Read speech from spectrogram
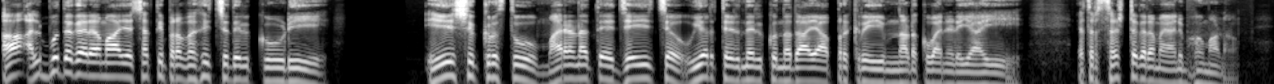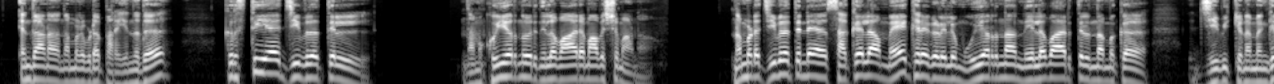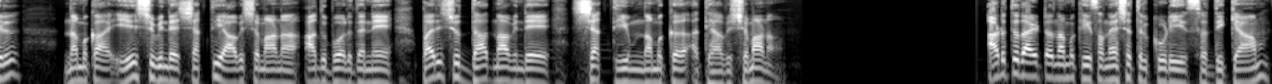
ആ അത്ഭുതകരമായ ശക്തി പ്രവഹിച്ചതിൽ കൂടി യേശുക്രിസ്തു മരണത്തെ ജയിച്ച് ഉയർത്തെഴുന്നേൽക്കുന്നതായ പ്രക്രിയയും നടക്കുവാനിടയായി. എത്ര ശ്രേഷ്ഠകരമായ അനുഭവമാണ്. എന്താണ് നമ്മളിവിടെ പറയുന്നത്? ക്രിസ്തീയ ജീവിതത്തിൽ നമുക്കുയർന്നൊരു നിലവാരം ആവശ്യമാണ്. നമ്മുടെ ജീവിതത്തിന്റെ സകല മേഖലകളിലും ഉയർന്ന നിലവാരത്തിൽ നമുക്ക് ജീവിക്കണമെങ്കിൽ നമുക്ക് യേശുവിന്റെ ശക്തി ആവശ്യമാണ്. അതുപോലെ തന്നെ പരിശുദ്ധാത്മാവിന്റെ ശക്തിയും നമുക്ക് അത്യാവശ്യമാണ്. അടുത്തതായിട്ട് നമുക്ക് ഈ സന്ദേശത്തിൽ കൂടി ശ്രദ്ധിക്കാം.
